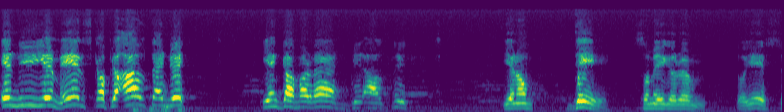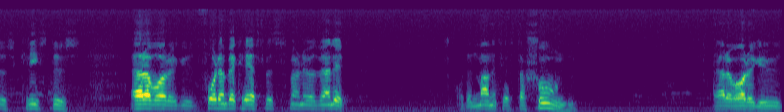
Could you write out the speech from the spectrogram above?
en ny gemenskap, ja, allt är nytt. I en gammal värld blir allt nytt genom det som äger rum då Jesus Kristus, ära vare Gud, får den bekräftelse som är nödvändig och den manifestation, ära vare Gud,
